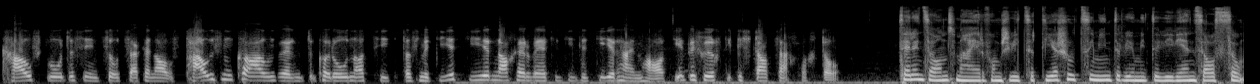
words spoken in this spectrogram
gekauft worden sind, sozusagen als Pausenclown während der Corona-Zeit, dass wir diese Tiere nachher werden in den Tierheim haben. Die Befürchtung ist tatsächlich da. Helen Sandsmeier vom Schweizer Tierschutz im Interview mit Vivienne Sasso.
